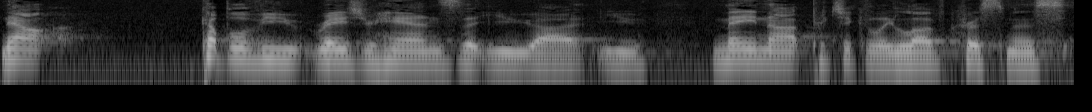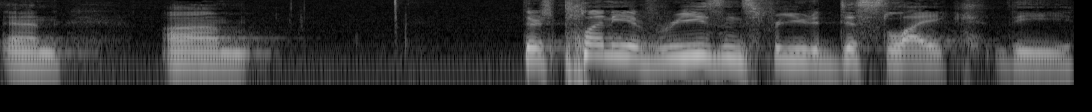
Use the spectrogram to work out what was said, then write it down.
Now, a couple of you raise your hands that you, uh, you may not particularly love Christmas, and um, there's plenty of reasons for you to dislike the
